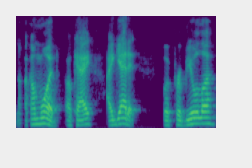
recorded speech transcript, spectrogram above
knock on wood. Okay. I get it. But Pribula,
